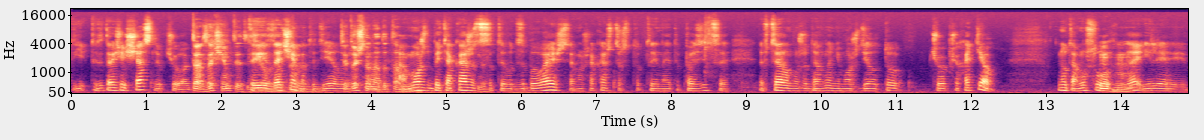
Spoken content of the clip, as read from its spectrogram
Ты, ты, ты вообще счастлив, чувак? Да, зачем ты это ты делаешь? зачем да. это делаешь? Тебе точно надо там... А может быть, окажется, да. ты вот забываешься, а может окажется, что ты на этой позиции, ты в целом уже давно не можешь делать то, что вообще хотел. Ну, там, условно, угу. да, или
